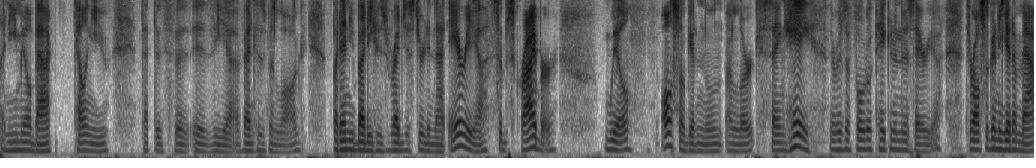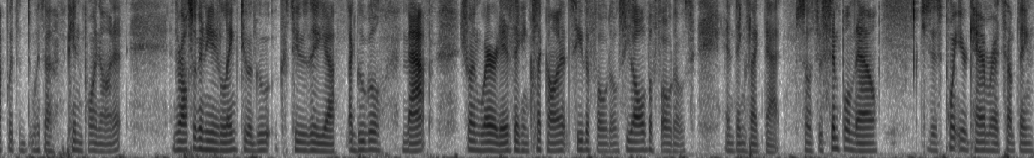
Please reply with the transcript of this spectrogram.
an email back telling you that this uh, the uh, event has been logged. But anybody who's registered in that area, subscriber, will also get an alert saying, "Hey, there was a photo taken in this area." They're also going to get a map with with a pinpoint on it. And they're also going to need a link to a Google, to the uh, a Google map showing where it is. They can click on it, see the photo, see all the photos, and things like that. So it's as simple now to just point your camera at something,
